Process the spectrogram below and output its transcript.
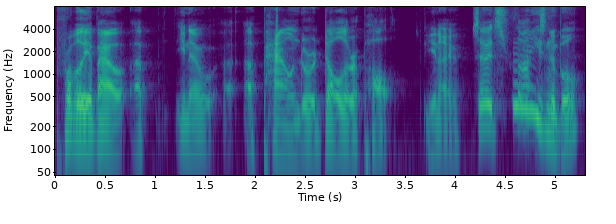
probably about a, you know, a, pound or a dollar a pot. You know, so it's reasonable.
